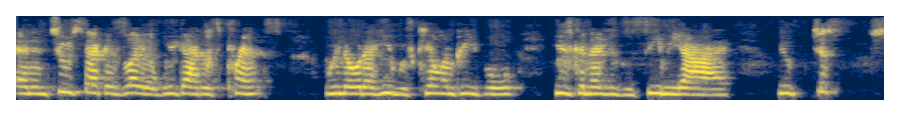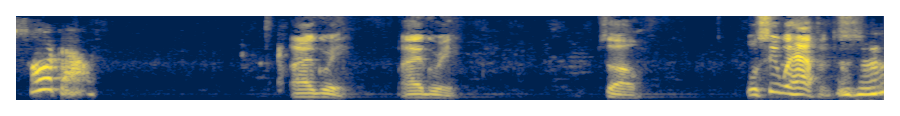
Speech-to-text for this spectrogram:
and in two seconds later, we got his prints. We know that he was killing people. He's connected to CBI. You just slow it down. I agree. I agree. So we'll see what happens. Mm-hmm.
